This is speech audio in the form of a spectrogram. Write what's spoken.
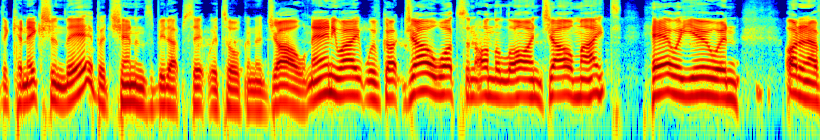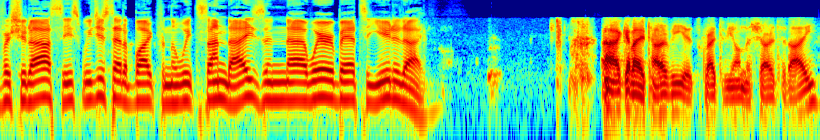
the connection there, but Shannon's a bit upset. We're talking to Joel. Now, anyway, we've got Joel Watson on the line. Joel, mate, how are you? And I don't know if I should ask this. We just had a bloke from the Whitsundays, and uh, whereabouts are you today? Uh, g'day, Toby. It's great to be on the show today.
